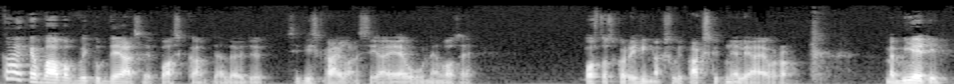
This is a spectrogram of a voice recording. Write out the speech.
kaiken maailman vitun DLC-paskaa, mitä löytyy. City Skylines ja EU4. Ostoskori hinnaksi oli 24 euroa. Mä mietin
